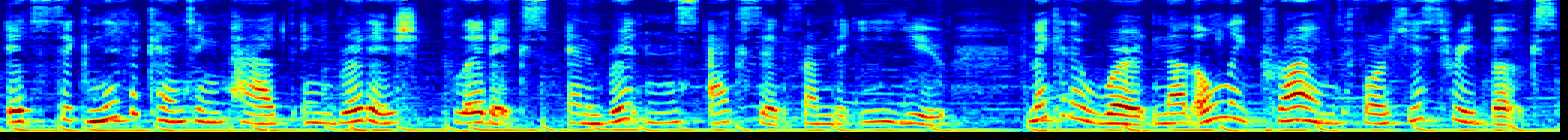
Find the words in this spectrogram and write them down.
its significant impact in British politics, and Britain's exit from the EU make it a word not only primed for history books,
